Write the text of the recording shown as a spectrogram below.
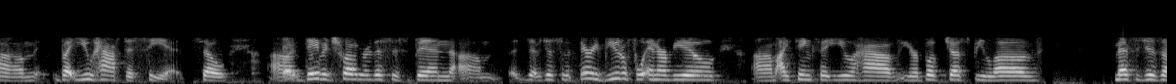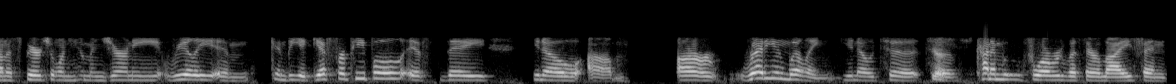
um, but you have to see it. So, uh. David Schroeder, this has been um, just a very beautiful interview. Um, I think that you have your book, Just Be Love, Messages on a Spiritual and Human Journey, really um, can be a gift for people if they, you know, um, are ready and willing, you know, to to yes. kind of move forward with their life. And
